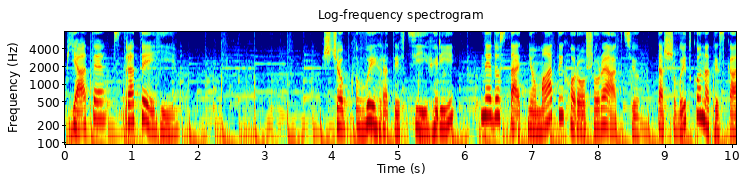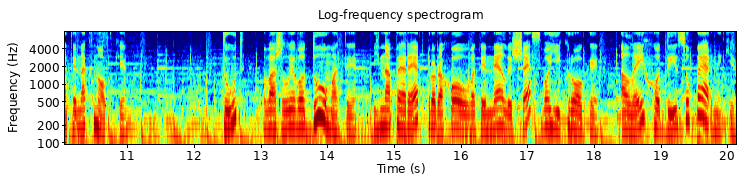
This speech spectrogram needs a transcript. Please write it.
П'яте стратегії. Щоб виграти в цій грі, недостатньо мати хорошу реакцію та швидко натискати на кнопки. Тут важливо думати і наперед прораховувати не лише свої кроки, але й ходи суперників.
